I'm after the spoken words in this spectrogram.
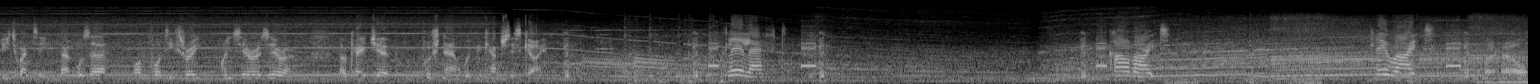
P20, that was a 143.00. Okay, Chip, push now, we can catch this guy. Clear left. Car right. Clear right. What the hell?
